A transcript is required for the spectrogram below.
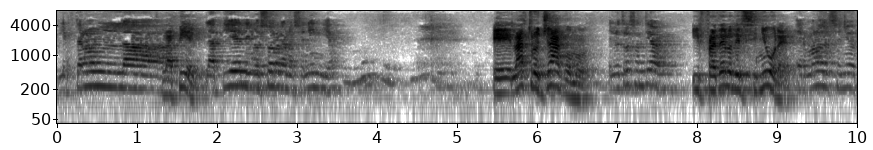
Le quitaron la, La piel. la piel y los órganos en India. E l'altro Giacomo, El otro Santiago, il fratello del Signore, hermano del Señor,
